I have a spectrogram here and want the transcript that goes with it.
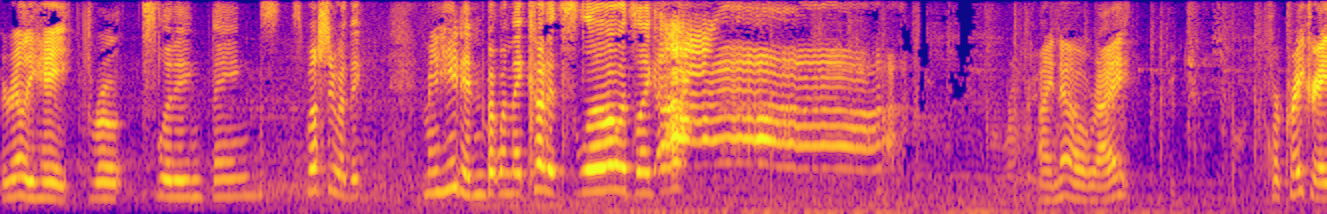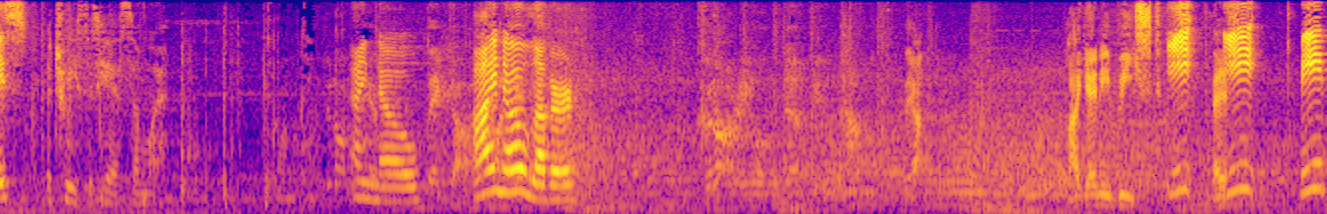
I really hate throat slitting things, especially when they. I mean, he didn't, but when they cut it slow, it's like ah. I know, right? For Cray Crays. Petrice is here somewhere. I know. I know, lover. They are like any beast. Eat, They- eat, beep,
